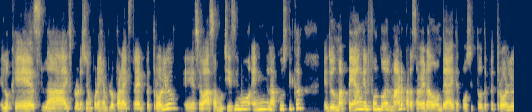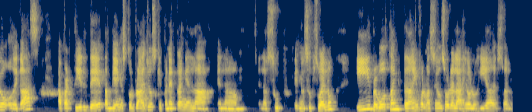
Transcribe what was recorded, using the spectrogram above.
lo que es la exploración, por ejemplo, para extraer petróleo, eh, se basa muchísimo en la acústica. Ellos mapean el fondo del mar para saber a dónde hay depósitos de petróleo o de gas a partir de también estos rayos que penetran en, la, en, la, en, el subsuelo y rebotan y te dan información sobre la geología del suelo.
